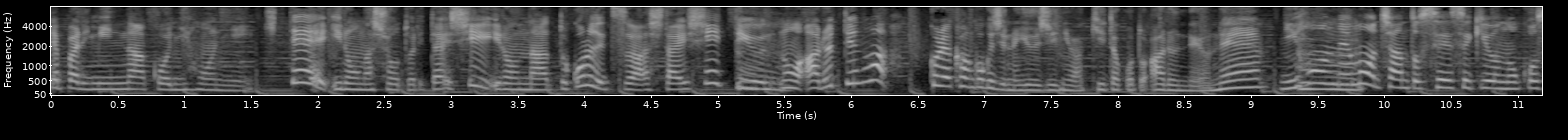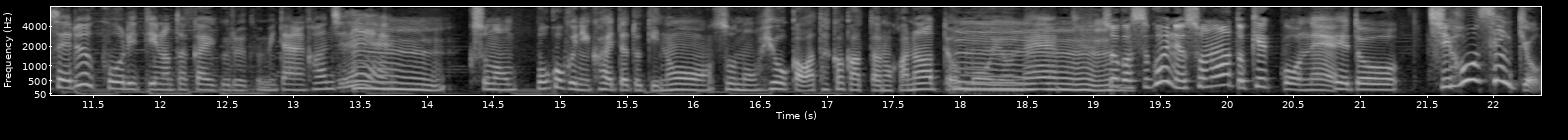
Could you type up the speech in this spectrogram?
やっぱりみんなこう日本に来ていろんな賞を取りたいしいろんなところでツアーしたいしっていうのがあるっていうのは、これは韓国人の友人には聞いたことあるんだよね。日本でもちゃんと成績を残せるクオリティの高いグループみたいな感じで、うんその母国に帰った時のその評価は高かったのかなって思うよね。うんそうかすごいねその後結構ねえっ、と地方選挙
